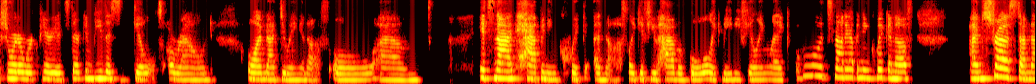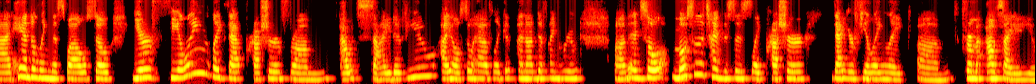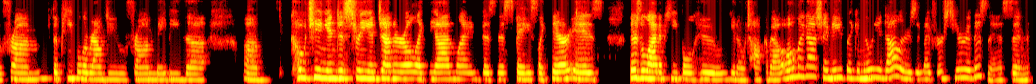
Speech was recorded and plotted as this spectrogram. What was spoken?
shorter work periods, there can be this guilt around, oh, I'm not doing enough. Oh, um, it's not happening quick enough. Like if you have a goal, like maybe feeling like, oh, it's not happening quick enough. I'm stressed, I'm not handling this well. So you're feeling like that pressure from outside of you. I also have like a, an undefined root. Um, and so most of the time, this is like pressure that you're feeling like um, from outside of you, from the people around you, from maybe the um, coaching industry in general, like the online business space. Like there is, there's a lot of people who, you know, talk about, oh my gosh, I made like a million dollars in my first year of business. And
